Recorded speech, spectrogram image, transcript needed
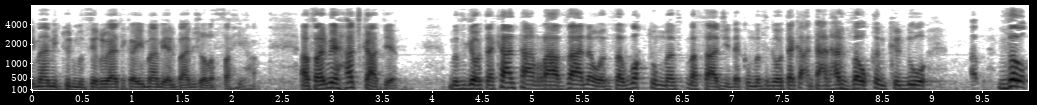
ئیمامی تورمسی ڕوایەتەکە ئیمامی ئەلبانی جەڵە سەحیحا ئەفەرمێ هەچ کاتێ مزگەوتەکانتان ڕازانەوە زەوەقت و مەساجیدەکە مزگەوتەکانتان هەر زەوقن کردووە زەوق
